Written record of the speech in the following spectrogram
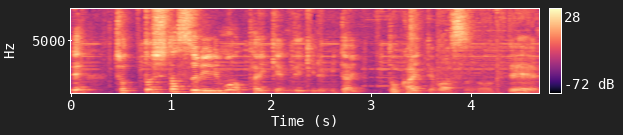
でちょっとしたスリルも体験できるみたい。と書いてますので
